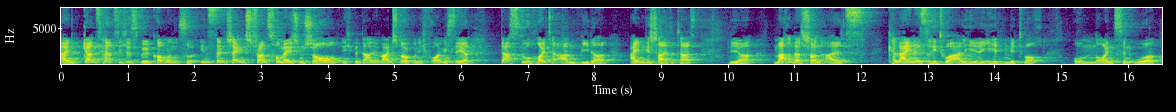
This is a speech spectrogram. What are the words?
Ein ganz herzliches Willkommen zur Instant Change Transformation Show. Ich bin Daniel Weinstock und ich freue mich sehr, dass du heute Abend wieder eingeschaltet hast. Wir machen das schon als kleines Ritual hier jeden Mittwoch um 19 Uhr.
